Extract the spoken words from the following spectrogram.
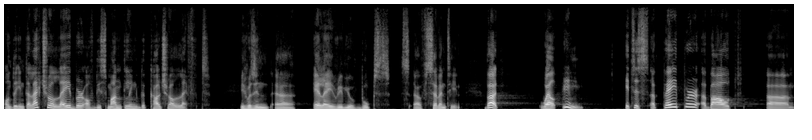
on the Intellectual Labor of Dismantling the Cultural Left." It was in L.A. Review of Books of 17. But well, it is a paper about um,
